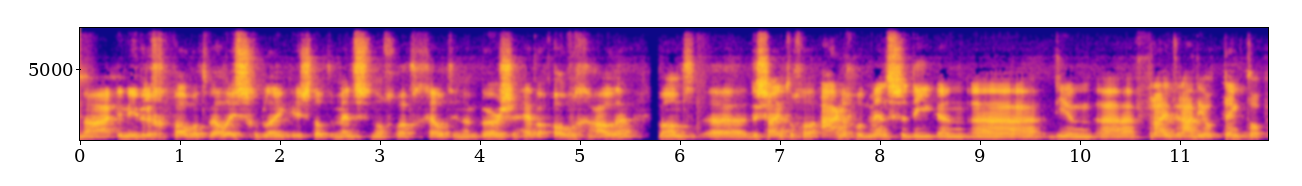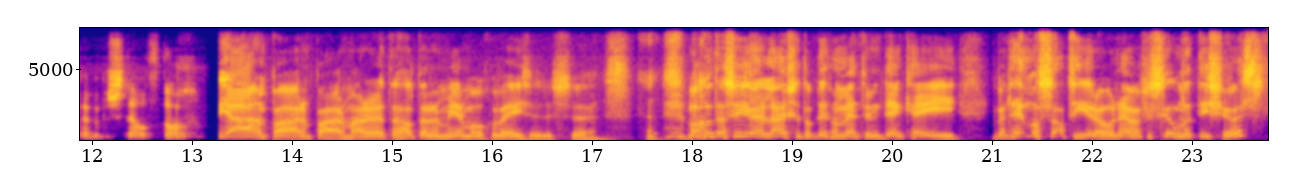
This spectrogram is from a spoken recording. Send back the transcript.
Nou, in ieder geval wat wel is gebleken is dat de mensen nog wat geld in hun beurzen hebben overgehouden. Want uh, er zijn toch wel aardig wat mensen die een, uh, die een Vrijheid Radio tanktop hebben besteld, toch? Ja, een paar, een paar. Maar het had er meer mogen wezen. Dus, uh... maar goed, als u uh, luistert op dit moment en u denkt... hey, ik ben helemaal zat hier, oh. Dan hebben we verschillende t-shirts.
